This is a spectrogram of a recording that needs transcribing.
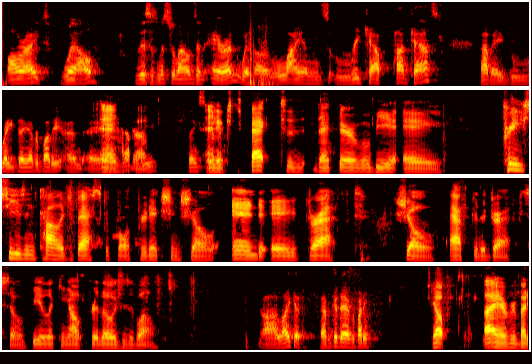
All right. Well, this is Mr. Lowndes and Aaron with our Lions recap podcast. Have a great day, everybody, and a And, uh, happy and Thanksgiving. expect that there will be a preseason college basketball prediction show and a draft show after the draft. So be looking out for those as well. I like it. Have a good day, everybody. Yep. Bye, everybody.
